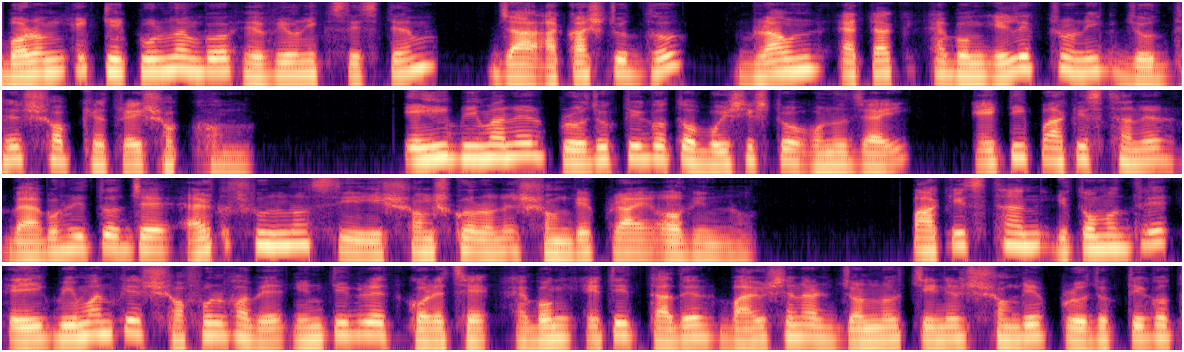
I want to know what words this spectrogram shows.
বরং একটি পূর্ণাঙ্গ এভিওনিক সিস্টেম, যা আকাশযুদ্ধ, গ্রাউন্ড অ্যাটাক এবং ইলেকট্রনিক যুদ্ধের সব ক্ষেত্রেই সক্ষম। এই বিমানের প্রযুক্তিগত বৈশিষ্ট্য অনুযায়ী এটি পাকিস্তানের ব্যবহৃত যে এক শূন্য সি সংস্করণের সঙ্গে প্রায় অভিন্ন। পাকিস্তান ইতোমধ্যে এই বিমানকে সফলভাবে ইন্টিগ্রেট করেছে এবং এটি তাদের বায়ুসেনার জন্য চীনের সঙ্গে প্রযুক্তিগত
